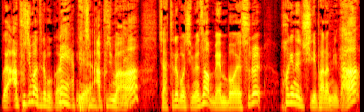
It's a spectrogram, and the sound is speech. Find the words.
그 아프지마 들어볼까요? 네, 아프지마. 예, 아프지마. 자, 들어보시면서 멤버의 수를 확인해 주시기 바랍니다.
